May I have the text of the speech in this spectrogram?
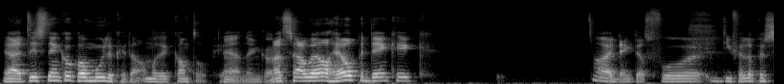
ja, het is denk ik ook wel moeilijker de andere kant op. Ja, ja denk ik ook. Maar het zou wel helpen, denk ik. Nou, ik denk dat voor developers,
